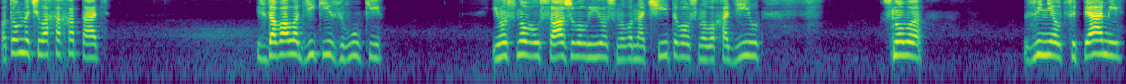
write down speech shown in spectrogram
потом начала хохотать, издавала дикие звуки. И он снова усаживал ее, снова начитывал, снова ходил, снова звенел цепями,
